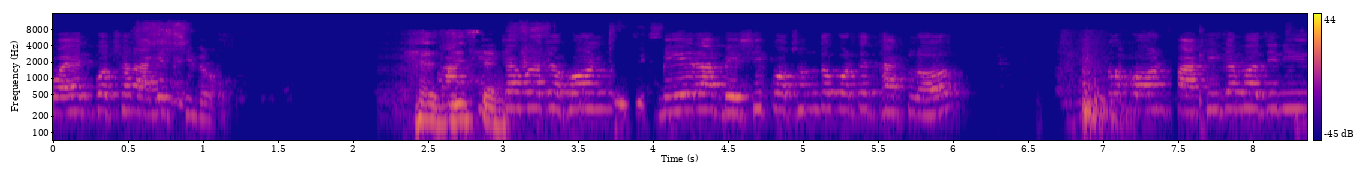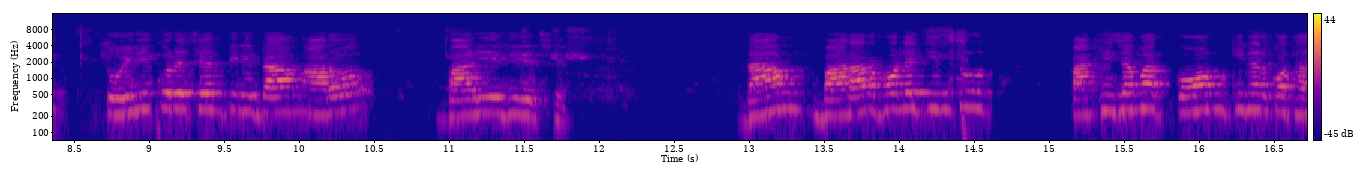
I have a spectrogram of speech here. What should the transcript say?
কয়েক বছর আগে ছিল। পাখি জামা যখন মেয়েরা বেশি পছন্দ করতে থাকল তখন পাখি জামা যিনি তৈরি করেছেন তিনি দাম আরও বাড়িয়ে দিয়েছেন। দাম বাড়ার ফলে কিন্তু পাখি জামা কম কেনার কথা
